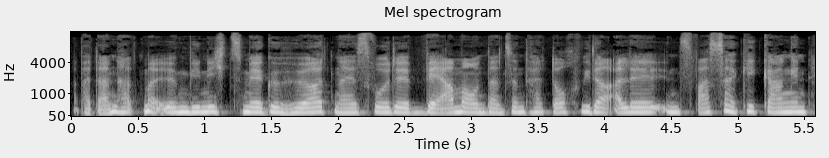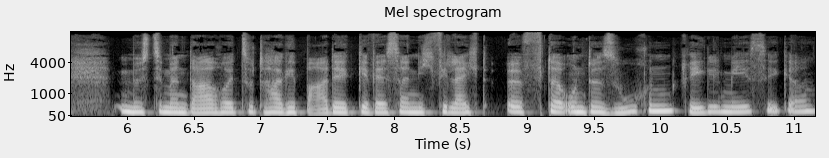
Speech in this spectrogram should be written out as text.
aber dann hat man irgendwie nichts mehr gehört. Na, es wurde wärmer und dann sind halt doch wieder alle ins Wasser gegangen. Müsste man da heutzutage Badegewässer nicht vielleicht öfter untersuchen, regelmäßiger?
